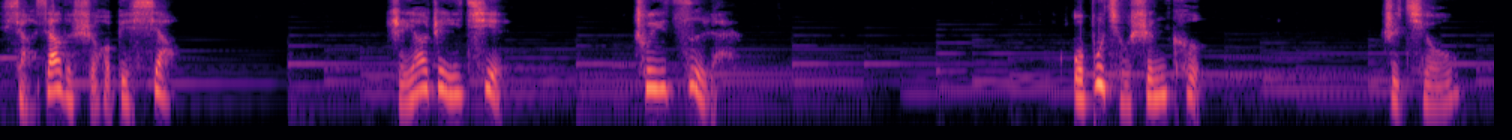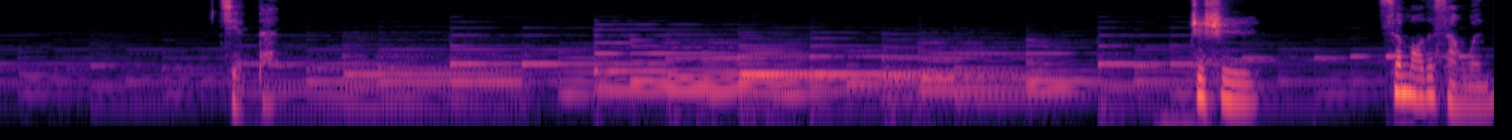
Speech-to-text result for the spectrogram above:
想笑的时候便笑。只要这一切出于自然，我不求深刻，只求简单。这是三毛的散文，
